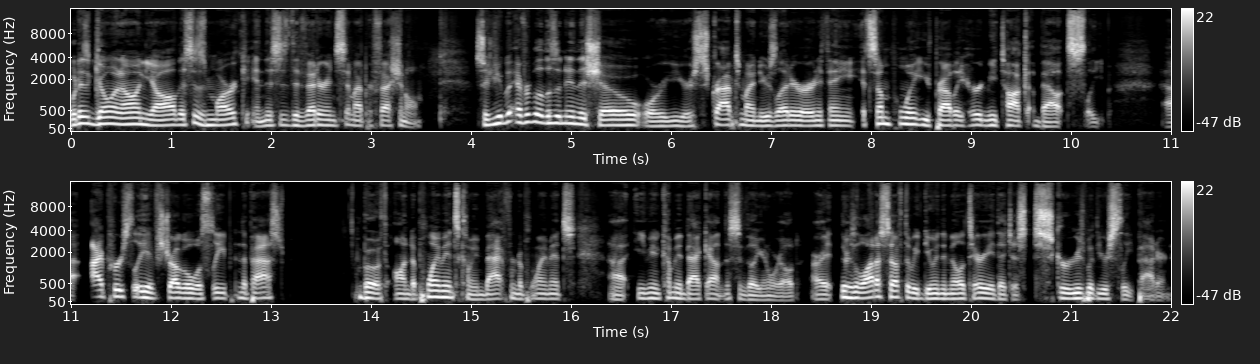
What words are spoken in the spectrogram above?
What is going on, y'all? This is Mark, and this is the Veteran Semi Professional. So, if you've ever been listening to the show or you're subscribed to my newsletter or anything, at some point you've probably heard me talk about sleep. Uh, I personally have struggled with sleep in the past, both on deployments, coming back from deployments, uh, even coming back out in the civilian world. All right. There's a lot of stuff that we do in the military that just screws with your sleep pattern.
